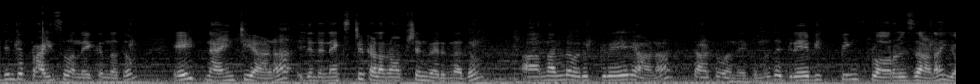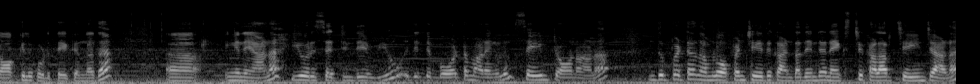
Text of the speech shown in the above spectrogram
ഇതിന്റെ പ്രൈസ് വന്നേക്കുന്നതും എയ്റ്റ് നയന്റി ആണ്. ഇതിന്റെ നെക്സ്റ്റ് കളർ ഓപ്ഷൻ വരുന്നതും നല്ല ഒരു ഗ്രേ ആണ്. ചാർട്ട് വന്നേക്കുന്നത്. ഗ്രേ വിത്ത് പിങ്ക് ഫ്ലോറൽസ് ആണ് യോക്കിൽ കൊടുത്തേക്കുന്നത്. ഇങ്ങനെയാണ്. ഈ ഒരു സെറ്റിന്റെയും വ്യൂ. ഇതിന്റെ ബോട്ടം ആണെങ്കിലും സെയിം ടോൺ ആണ്. ദുപ്പട്ട നമ്മൾ ഓപ്പൺ ചെയ്ത് കണ്ടതിന്റെ നെക്സ്റ്റ് കളർ ചേഞ്ച് ആണ്.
